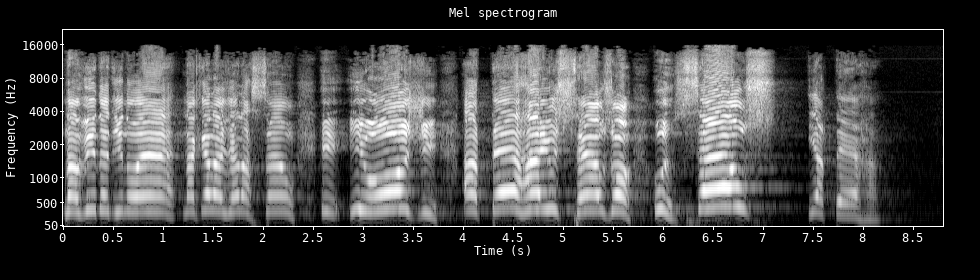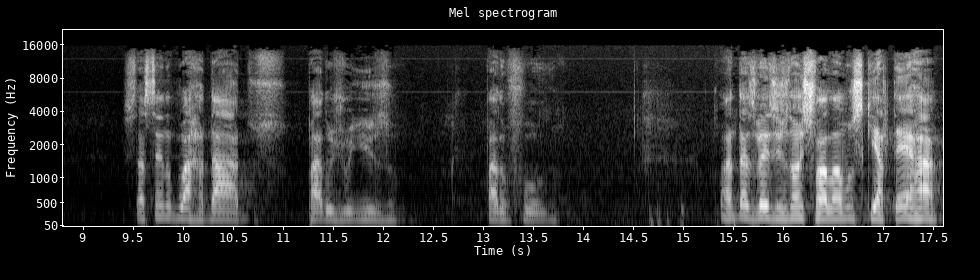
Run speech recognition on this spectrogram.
na vida de Noé, naquela geração, e, e hoje a terra e os céus, ó, os céus e a terra está sendo guardados para o juízo, para o fogo. Quantas vezes nós falamos que a terra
